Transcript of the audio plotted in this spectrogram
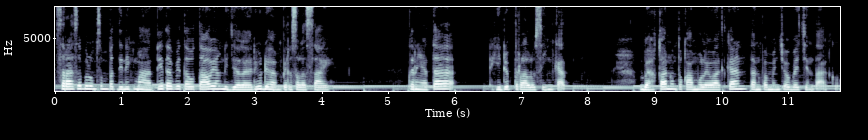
Serasa belum sempat dinikmati tapi tahu-tahu yang dijalani udah hampir selesai. Ternyata hidup terlalu singkat. Bahkan untuk kamu lewatkan tanpa mencoba cintaku.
